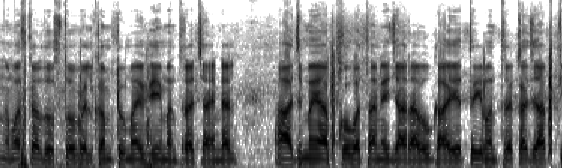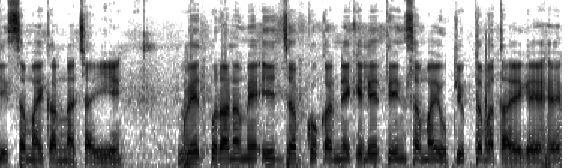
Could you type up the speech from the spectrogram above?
नमस्कार दोस्तों welcome to my V mantra channel आज मैं आपको बताने जा रहा हूँ, गायत्री मंत्र का जाप किस समय करना चाहिए। वेद पुराणों में इस जप को करने के लिए तीन समय उपयुक्त बताए गए हैं।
